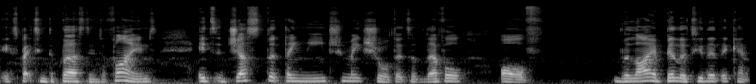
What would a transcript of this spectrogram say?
expecting to burst into flames. It's just that they need to make sure there's a level of reliability that they can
